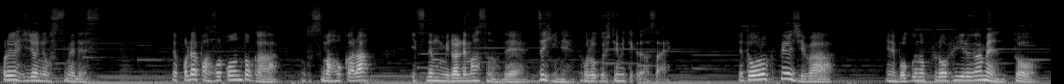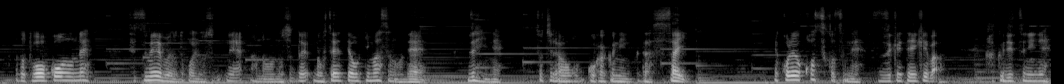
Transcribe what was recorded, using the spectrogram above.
これが非常におすすめです。でこれはパソコンとかスマホからいつでも見られますので、ぜひね、登録してみてください。で登録ページは、えー、僕のプロフィール画面と、あと投稿のね、説明文のところに載せ,、ね、あの載せて載せておきますので、ぜひね、そちらをご確認ください。でこれをコツコツね、続けていけば、確実にね、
